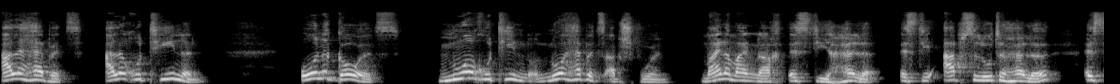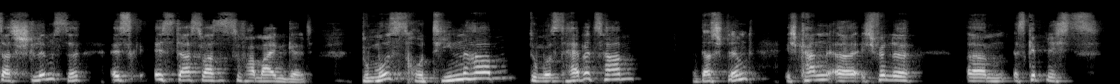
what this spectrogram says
Alle Habits, alle Routinen, ohne Goals, nur Routinen und nur Habits abspulen, meiner Meinung nach ist die Hölle, ist die absolute Hölle, ist das Schlimmste, ist, ist das, was es zu vermeiden gilt. Du musst Routinen haben, du musst Habits haben, das stimmt. Ich kann, äh, ich finde, ähm, es gibt nichts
